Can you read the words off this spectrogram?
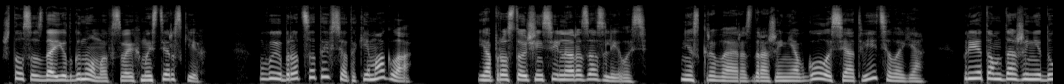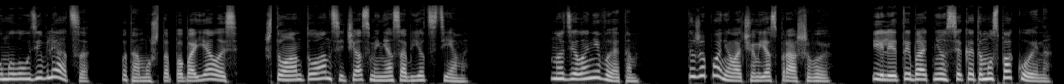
что создают гномы в своих мастерских, выбраться ты все таки могла. Я просто очень сильно разозлилась. Не скрывая раздражения в голосе, ответила я, при этом даже не думала удивляться, потому что побоялась, что Антуан сейчас меня собьет с темы. Но дело не в этом. Ты же понял, о чем я спрашиваю. Или ты бы отнесся к этому спокойно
